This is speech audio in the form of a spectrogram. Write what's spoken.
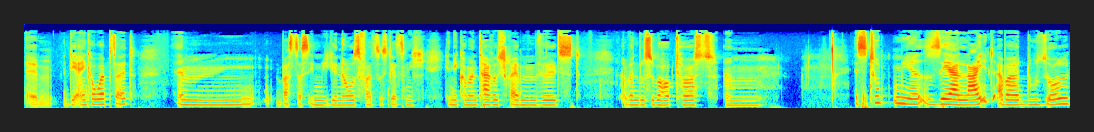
ähm, die Anchor-Website. Ähm, was das irgendwie genau ist, falls du es jetzt nicht in die Kommentare schreiben willst, wenn du es überhaupt hörst. Ähm, es tut mir sehr leid, aber du, soll,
